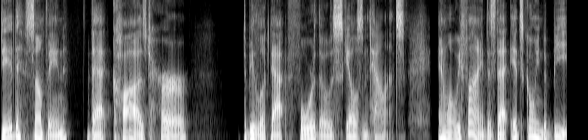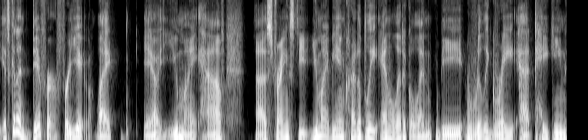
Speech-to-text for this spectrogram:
did something that caused her to be looked at for those skills and talents. And what we find is that it's going to be, it's going to differ for you. Like, you know, you might have uh, strengths. You might be incredibly analytical and be really great at taking,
